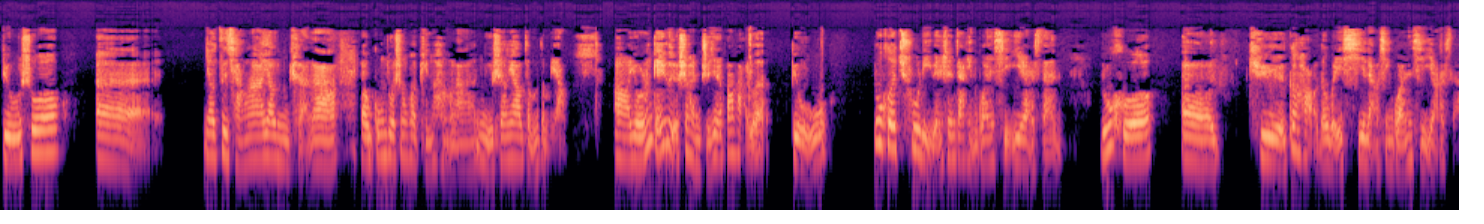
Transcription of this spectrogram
比如说，呃，要自强啊，要女权啦，要工作生活平衡啦，女生要怎么怎么样啊？有人给予的是很直接的方法论，比如如何处理原生家庭的关系，一二三，如何呃去更好的维系两性关系，一二三。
